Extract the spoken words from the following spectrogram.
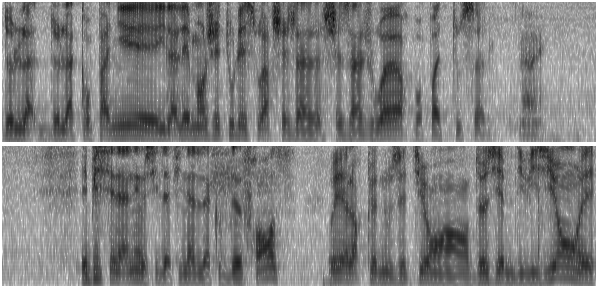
de la- de l'accompagner. Il allait manger tous les soirs chez un, chez un joueur pour pas être tout seul. ouais. Et puis c'est l'année aussi de la finale de la Coupe de France. Oui, alors que nous étions en deuxième division et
